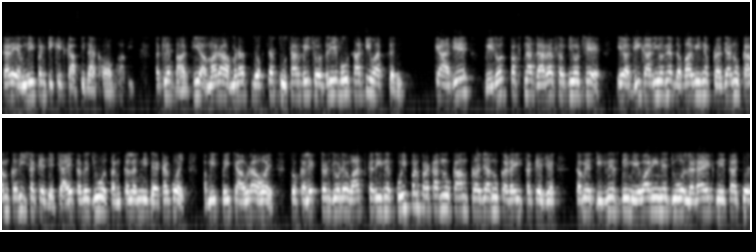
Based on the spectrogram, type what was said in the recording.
ત્યારે એમની પણ ટિકિટ કાપી નાખવામાં આવી. એટલે ભારતીય અમારા હમણાં ડોક્ટર તુષારભાઈ ચૌધરીએ બહુ સાચી વાત કરી કે આજે વિરોધ પક્ષના ધારાસભ્યો છે, એ અધિકારીઓને દબાવીને પ્રજાનું કામ કરી શકે છે. ચાહે તમે જુઓ, સંકલનની બેઠક હોય, અમિતભાઈ ચાવડા હોય, તો કલેક્ટર જોડે વાત કરીને કોઈ પણ પ્રકારનું કામ પ્રજાનું કરાવી શકે છે. તમે જિગ્નેશભાઈ મેવાણીને જુઓ, લડાયક નેતા છે,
